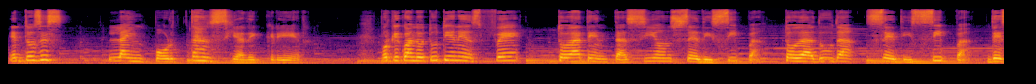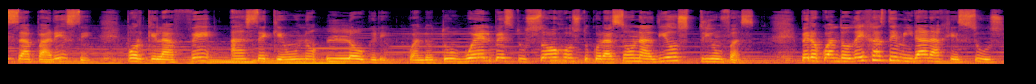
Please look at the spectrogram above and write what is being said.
Entonces, la importancia de creer. Porque cuando tú tienes fe, toda tentación se disipa, toda duda se disipa, desaparece, porque la fe hace que uno logre. Cuando tú vuelves tus ojos, tu corazón a Dios, triunfas. Pero cuando dejas de mirar a Jesús,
